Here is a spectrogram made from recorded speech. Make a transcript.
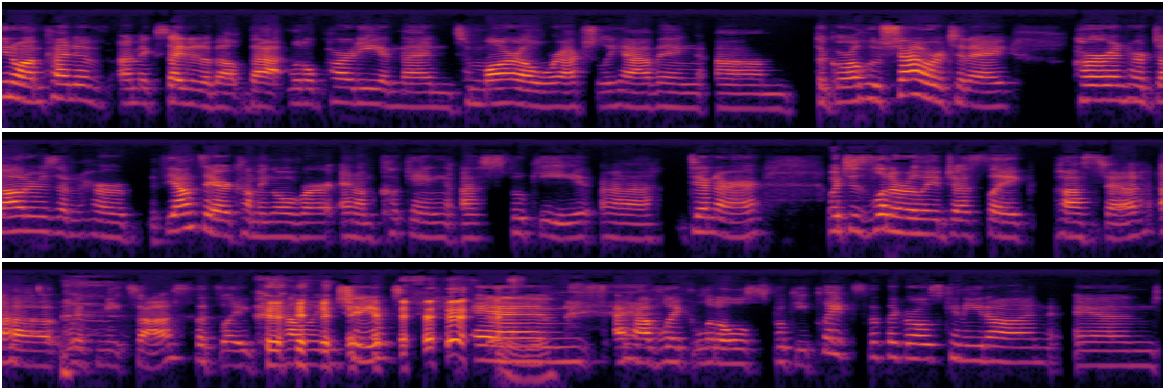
you know, I'm kind of I'm excited about that little party. And then tomorrow we're actually having um the girl who showered today, her and her daughters and her fiance are coming over, and I'm cooking a spooky uh dinner, which is literally just like pasta uh with meat sauce that's like Halloween shaped and I have like little spooky plates that the girls can eat on. And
